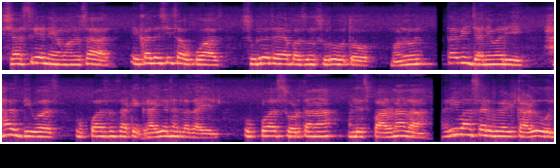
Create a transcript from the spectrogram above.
शास्त्रीय नियमानुसार एकादशीचा उपवास सूर्योदयापासून सुरू होतो. म्हणून सत्तावीस जानेवारी हाच दिवस उपवासासाठी ग्राह्य धरला जाईल. उपवास सोडताना म्हणजेच पारणाला हरिवासर वेळ टाळून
